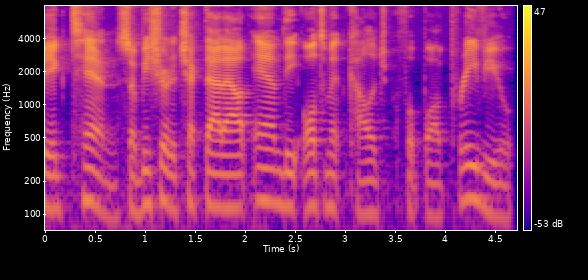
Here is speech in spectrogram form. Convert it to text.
Big Ten. So be sure to check that out and the Ultimate College Football Preview.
